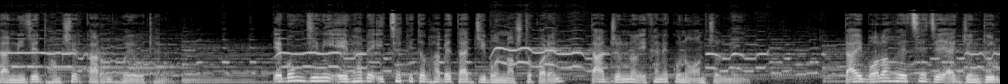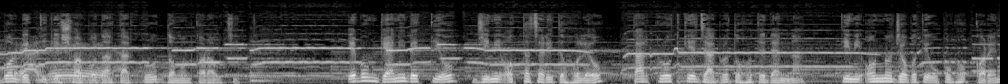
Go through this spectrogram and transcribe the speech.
তার নিজের ধ্বংসের কারণ হয়ে ওঠেন। এবং যিনি এইভাবে ইচ্ছাকৃতভাবে তার জীবন নষ্ট করেন, তার জন্য এখানে কোনো অঞ্চল নেই। তাই বলা হয়েছে যে একজন দুর্বল ব্যক্তিকে সর্বদা তার ক্রোধ দমন করা উচিত। এবং জ্ঞানী ব্যক্তিও, যিনি অত্যাচারিত হলেও, তার ক্রোধকে জাগ্রত হতে দেন না, তিনি অন্য জগতে উপভোগ করেন,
